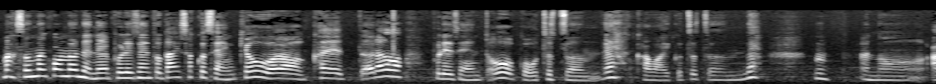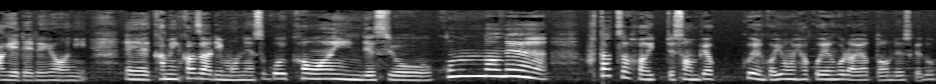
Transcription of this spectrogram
まあそんなこんなでねプレゼント大作戦。今日は帰ったらプレゼントをこう包んで可愛く包んでうんあのあげれるように、えー、髪飾りもねすごい可愛いんですよ。こんなね2つ入って300 300円か400円ぐらいやったんですけど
